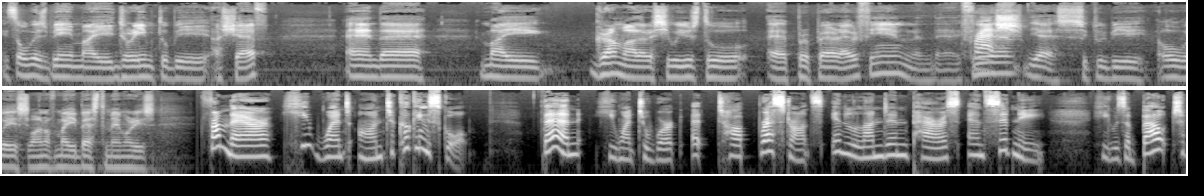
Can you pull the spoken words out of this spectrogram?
it's always been my dream to be a chef, and uh, my grandmother, she used to uh, prepare everything and uh, fresh. Yes, it will be always one of my best memories. From there, he went on to cooking school. Then he went to work at top restaurants in London, Paris, and Sydney. He was about to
